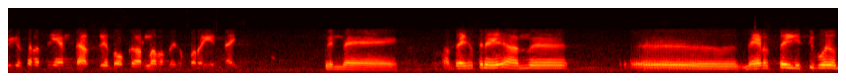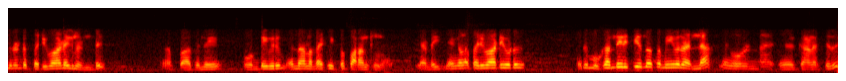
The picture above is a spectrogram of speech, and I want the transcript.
വികസനത്തെ ഞാൻ രാഷ്ട്രീയം നോക്കാറില്ല അദ്ദേഹം പറയുകയുണ്ടായി. പിന്നെ അദ്ദേഹത്തിന് അന്ന് നേരത്തെ എത്തിപ്പോയ ഒന്ന് രണ്ട് പരിപാടികളുണ്ട്. അപ്പൊ അതിന് പോണ്ടി വരും എന്നാണ് അദ്ദേഹം ഇപ്പൊ പറഞ്ഞിട്ടുള്ളത്. ഞങ്ങളെ പരിപാടിയോട് ഒരു മുഖം തിരിച്ചിരുന്ന സമീപനമല്ല ഞങ്ങളോട് കാണിച്ചത്.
